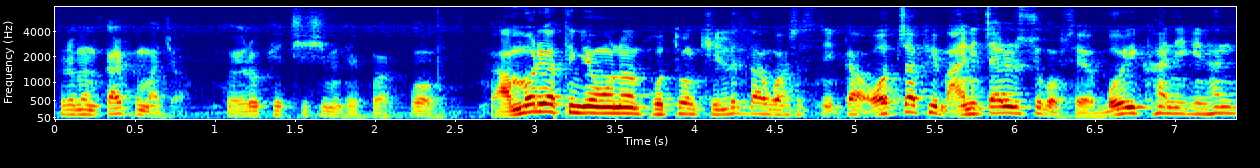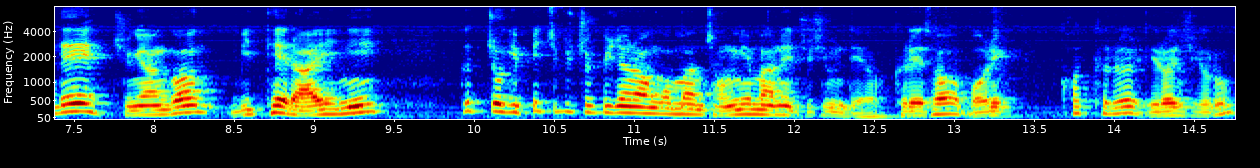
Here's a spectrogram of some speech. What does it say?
그러면 깔끔하죠. 이렇게 치시면 될 것 같고 앞머리 같은 경우는 보통 기른다고 하셨으니까 어차피 많이 자를 수가 없어요. 모이칸이긴 한데 중요한 건 밑에 라인이 끝쪽이 삐쭉삐쭉 삐져나온 것만 정리만 해주시면 돼요. 그래서 머리 커트를 이런 식으로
